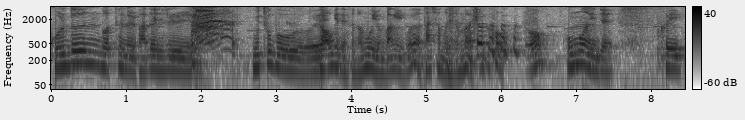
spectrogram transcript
골든 버튼을 받으실 유튜브에 나오게 돼서 너무 영광이고요. 다시 한번 영광이고 또 공무원 이제 거의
